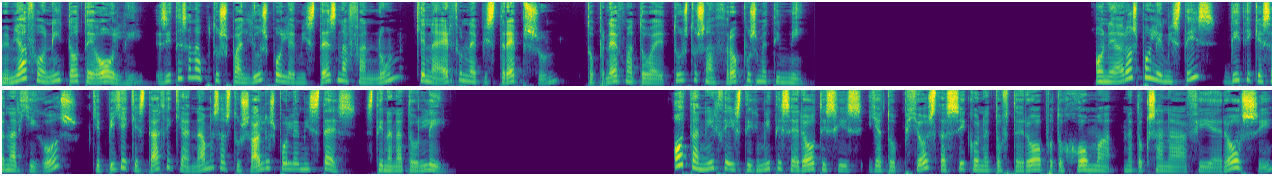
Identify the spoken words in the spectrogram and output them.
Με μια φωνή τότε όλοι ζήτησαν από τους παλιούς πολεμιστές να φανούν και να έρθουν να επιστρέψουν το πνεύμα του αετού στους ανθρώπους με τιμή. Ο νεαρός πολεμιστής ντύθηκε σαν αρχηγός και πήγε και στάθηκε ανάμεσα στους άλλους πολεμιστές, στην Ανατολή. Όταν ήρθε η στιγμή της ερώτησης για το ποιος θα σήκωνε το φτερό από το χώμα να το ξανααφιερώσει,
